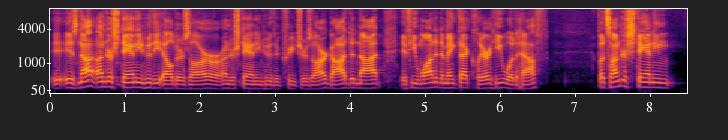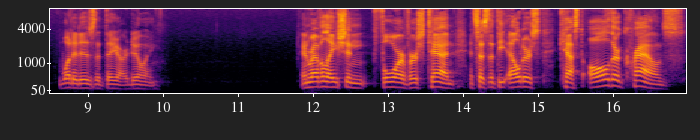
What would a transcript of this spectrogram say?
is not understanding who the elders are or understanding who the creatures are. God did not, if He wanted to make that clear, He would have. But it's understanding what it is that they are doing. In Revelation 4, verse 10, it says that the elders cast all their crowns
